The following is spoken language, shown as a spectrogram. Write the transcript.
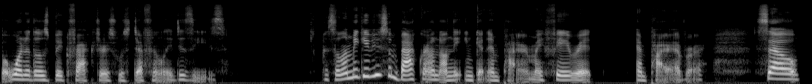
but one of those big factors was definitely disease. So, let me give you some background on the Incan Empire, my favorite empire ever. So,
